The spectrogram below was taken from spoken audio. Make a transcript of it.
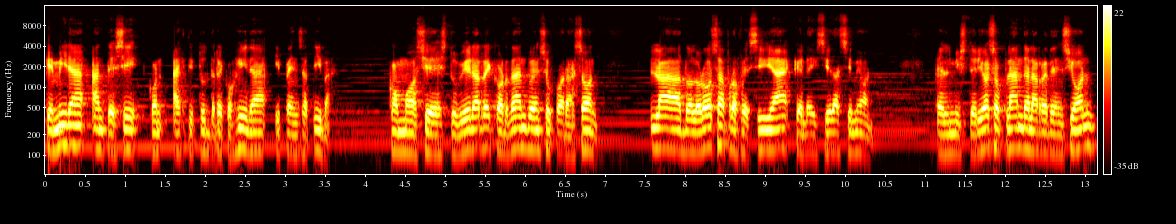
que mira ante sí con actitud recogida y pensativa, como si estuviera recordando en su corazón la dolorosa profecía que le hiciera Simeón, el misterioso plan de la redención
